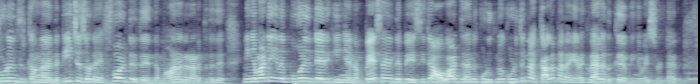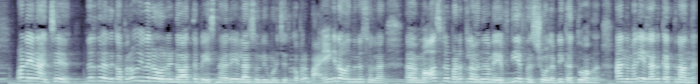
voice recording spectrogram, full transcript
ஸ்டூடெண்ட்ஸ் இருக்காங்க. இந்த டீச்சர்ஸோட எஃபர்ட் இது இந்த மாநாடு நடத்துறது. நீங்கள் மட்டும் என்னை புகழ்ந்துட்டே இருக்கீங்க. நம்ம பேச இந்த பேசிட்டு அவார்ட்ஸ் வந்து கொடுக்கணும். கொடுத்து நான் கிளம்புறேன். எனக்கு வேலை இருக்குது அப்படிங்கிற மாதிரி சொல்லிட்டாரு. உடனே என்னாச்சு? நிறுத்தினதுக்கப்புறம் இவர் ஒரு ரெண்டு வார்த்தை பேசினார். எல்லாம் சொல்லி முடிச்சதுக்கப்புறம் பயங்கர வந்து என்ன சொல்ல மாஸ்டர் படத்தில் வந்து நம்ம எஃப்டிஎஃப்எஸ் ஷோவில் எப்படி கத்துவாங்க? அந்த மாதிரி எல்லாரும் கத்துனாங்க.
